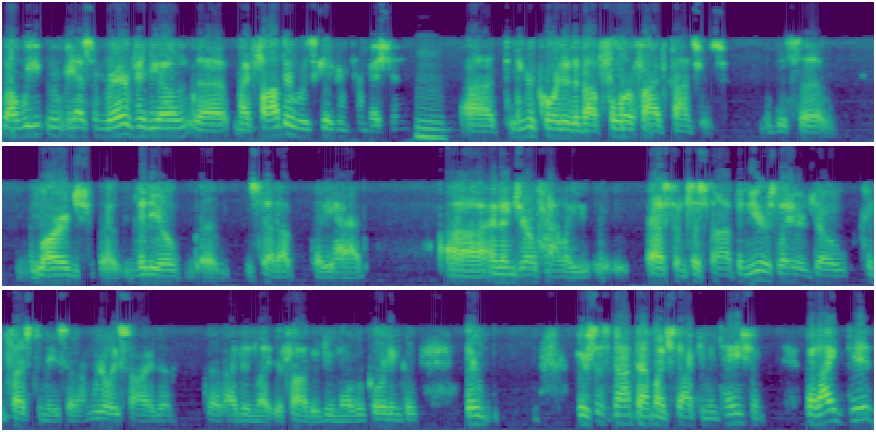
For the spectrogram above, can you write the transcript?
well, we we have some rare video. Uh, my father was given permission. Mm. Uh, he recorded about four or five concerts with this uh, large uh, video uh, setup that he had. Uh, and then Joe finally asked him to stop. And years later, Joe confessed to me, said, "I'm really sorry that that I didn't let your father do more recording because there there's just not that much documentation." But I did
